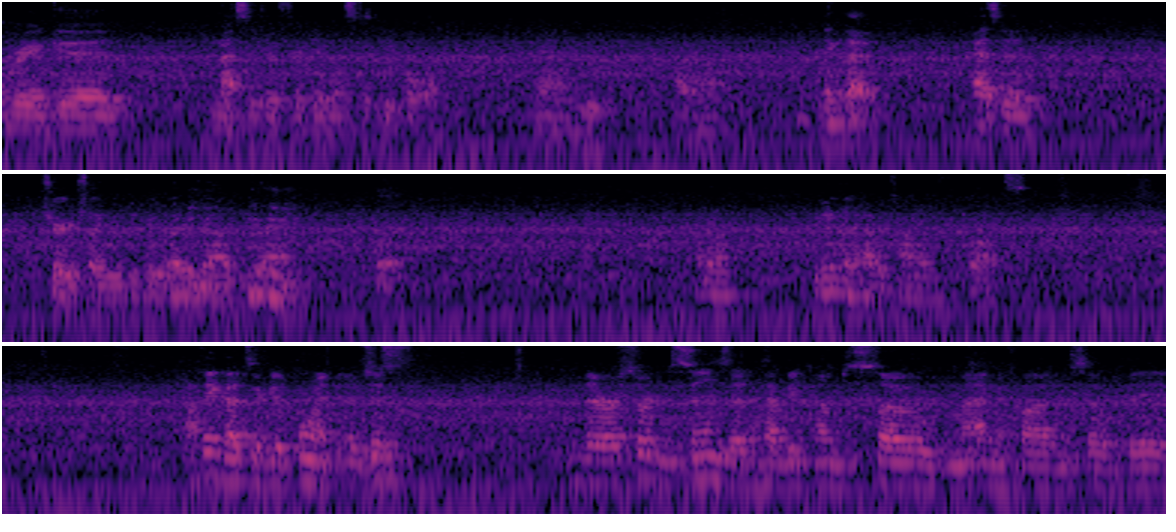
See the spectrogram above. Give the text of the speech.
a very good message of forgiveness to people. And I don't know. I think that as a church, like we could do a better job of that. But I don't know. We didn't really have a ton of thoughts. I think that's a good point. It's just, there are certain sins that have become so magnified and so big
